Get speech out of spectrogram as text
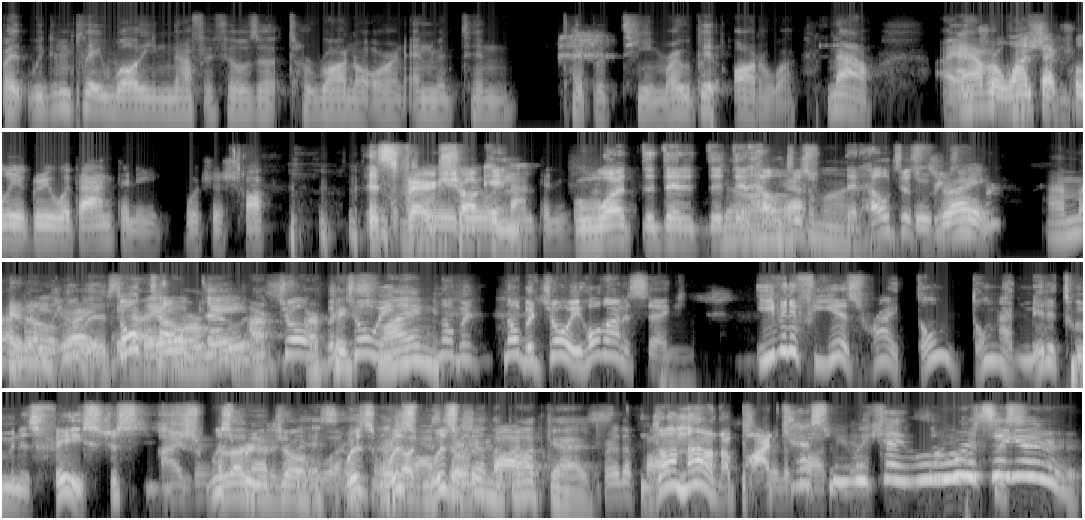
but we didn't play well enough if it was a Toronto or an Edmonton type of team, right? We played Ottawa. Now, I and have for a once, I fully agree with Anthony, which is shocking. It's very totally agree with shocking. What did did, did, did hell Joe, just did hell just He's freeze right. over? I'm, You I'm know. a realist. Don't tell I'm him okay. that. realist. Are- Joe, but Joey, flying? no, but no, but Joey, hold on a sec. Even if he is right, don't don't admit it to him in his face. Just, I just whisper. love you, it. Joe. It's- Whis- it's- whis- whisper. on the podcast. For the No, not on the For the podcast. We, we can't. the We're, worst we're, singer.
